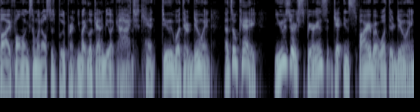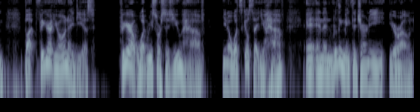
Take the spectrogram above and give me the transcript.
by following someone else's blueprint. You might look at it and be like, ah, I just can't do what they're doing. That's okay. Use their experience, get inspired by what they're doing, but figure out your own ideas. Figure out what resources you have, you know, what skill set you have, and, and then really make the journey your own.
